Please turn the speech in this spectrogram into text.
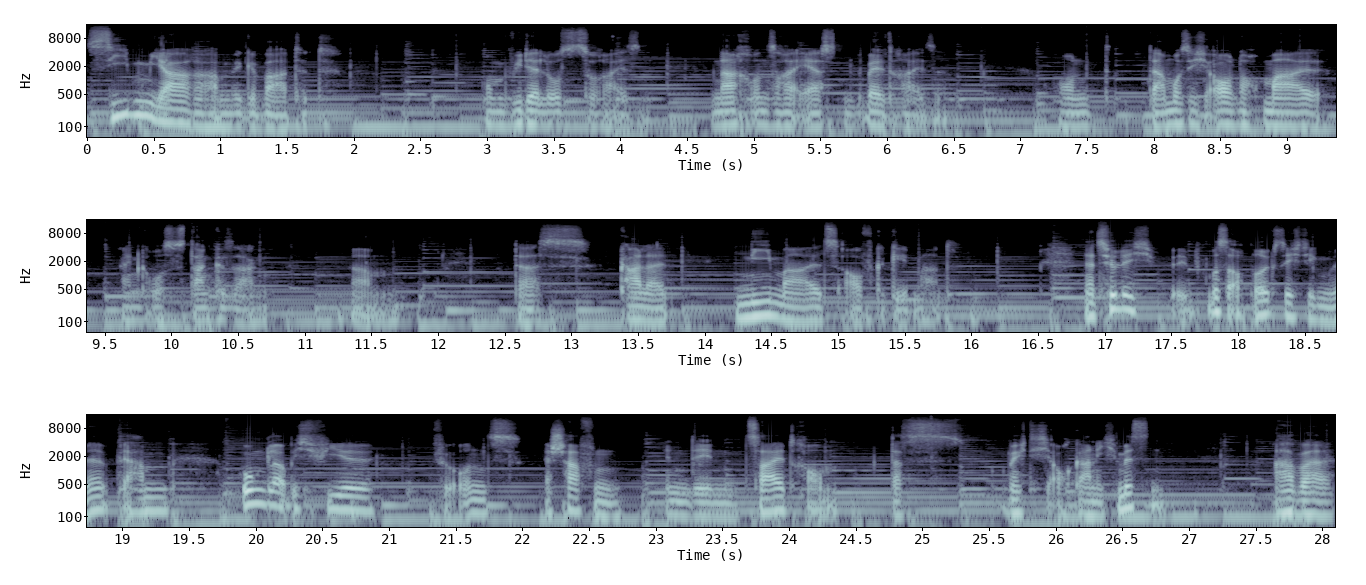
Sieben Jahre haben wir gewartet, um wieder loszureisen, nach unserer ersten Weltreise. Und da muss ich auch nochmal ein großes Danke sagen, ähm, dass Carla niemals aufgegeben hat. Natürlich, ich muss auch berücksichtigen, ne, wir haben unglaublich viel für uns erschaffen in den Zeitraum. Das möchte ich auch gar nicht missen. Aber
